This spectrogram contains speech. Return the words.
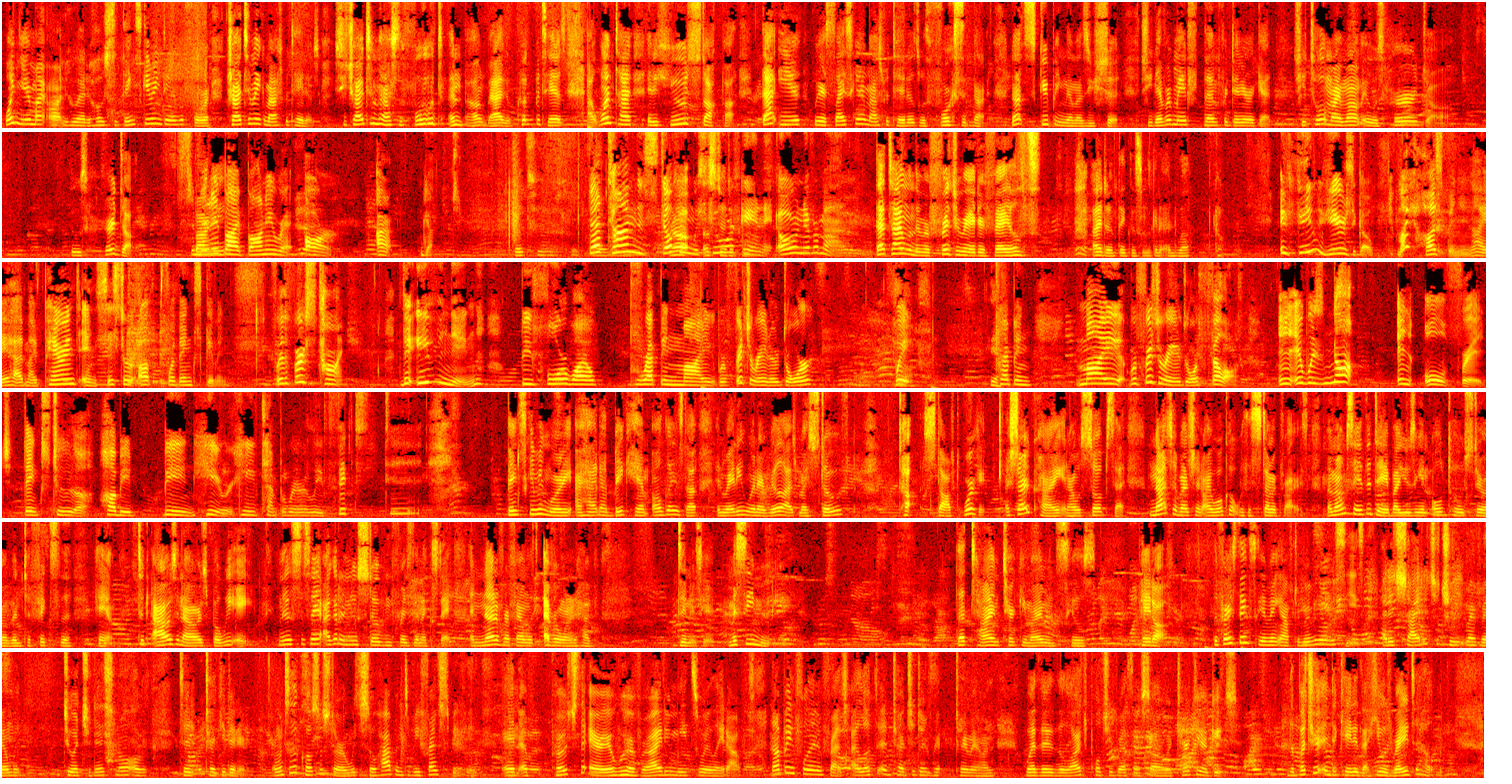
One year, my aunt, who had hosted Thanksgiving dinner before, tried to make mashed potatoes. She tried to mash the full 10 pound bag of cooked potatoes at one time in a huge stock pot. That year, we were slicing our mashed potatoes with forks and knives, not scooping them as you should. She never made them for dinner again. She told my mom it was her job. It was her job. Submitted Bonnie- by Bonnie R. R. Yeah. To- That time the stuffing No, was let's too do different organic. Oh, never mind. That time when the refrigerator failed. I don't think this one's gonna end well. Go. A few years ago, my husband and I had my parents and sister up for Thanksgiving for the first time. The evening before, while prepping my refrigerator door, wait, Yeah. prepping my refrigerator door fell off, and it was not an old fridge. Thanks to the hubby being here, he temporarily fixed it. Thanksgiving morning, I had a big ham all glazed up and ready when I realized my stove to- stopped working. I started crying and I was so upset. Not to mention, I woke up with a stomach virus. My mom saved the day by using an old toaster oven to fix the ham. It took hours and hours, but we ate. Needless to say, I got a new stove and fridge the next day, and none of our families ever wanted to have dinners here. Missy Moody. That time turkey miming skills paid off. The first Thanksgiving after moving overseas, I decided to treat my family to a traditional uh, t- turkey dinner. I went to the closest store, which so happened to be French speaking, and approached the area where a variety of meats were laid out. Not being fluent in French, I looked and tried to deter- determine whether the large poultry breasts I saw were turkey or goose. The butcher indicated that he was ready to help me.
